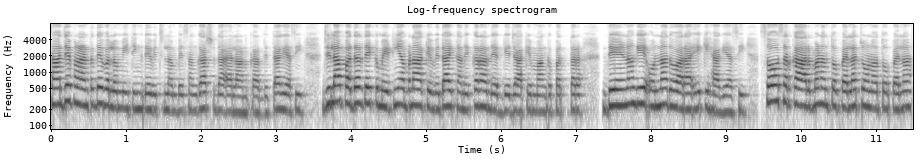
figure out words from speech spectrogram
ਸਾਂਝੇ ਫਰੰਟ ਦੇ ਵੱਲੋਂ ਮੀਟਿੰਗ ਦੇ ਵਿੱਚ ਲੰਬੇ ਸੰਘਰਸ਼ ਦਾ ਐਲਾਨ ਕਰ ਦਿੱਤਾ ਗਿਆ ਸੀ। ਜ਼ਿਲ੍ਹਾ ਪੱਧਰ ਤੇ ਕਮੇਟੀਆਂ ਬਣਾ ਕੇ ਵਿਧਾਇਕਾਂ ਦੇ ਘਰਾਂ ਦੇ ਅੱਗੇ ਜਾ ਕੇ ਮੰਗ ਪੱਤਰ ਦੇਣਗੇ, ਉਹਨਾਂ ਦੁਆਰਾ ਇਹ ਕਿਹਾ ਗਿਆ ਸੀ। ਸੋ ਸਰਕਾਰ ਬਣਨ ਤੋਂ ਪਹਿਲਾਂ, ਚੋਣਾਂ ਤੋਂ ਪਹਿਲਾਂ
